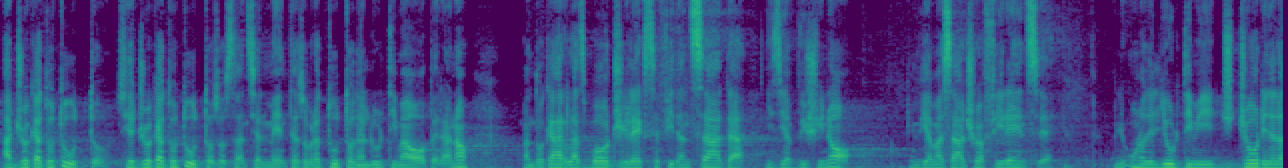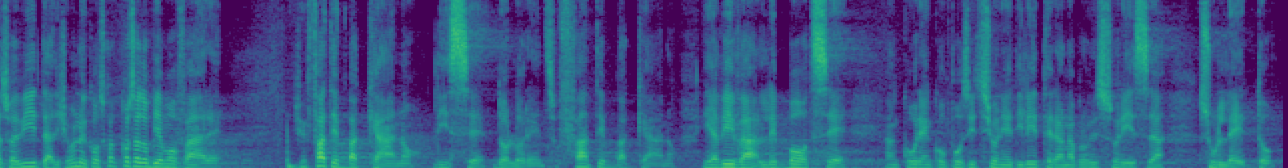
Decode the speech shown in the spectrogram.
ha giocato tutto, si è giocato tutto sostanzialmente, soprattutto nell'ultima opera, no? quando Carla Sborgi, l'ex fidanzata, gli si avvicinò in via Masaccio a Firenze, uno degli ultimi giorni della sua vita, dice, ma noi cosa, cosa dobbiamo fare? Dice, fate baccano, disse Don Lorenzo, fate baccano. E aveva le bozze ancora in composizione di lettera a una professoressa sul letto.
